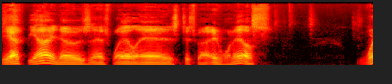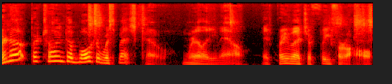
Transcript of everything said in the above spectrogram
the FBI knows as well as just about everyone else we're not patrolling the border with Mexico really now. It's pretty much a free for all.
